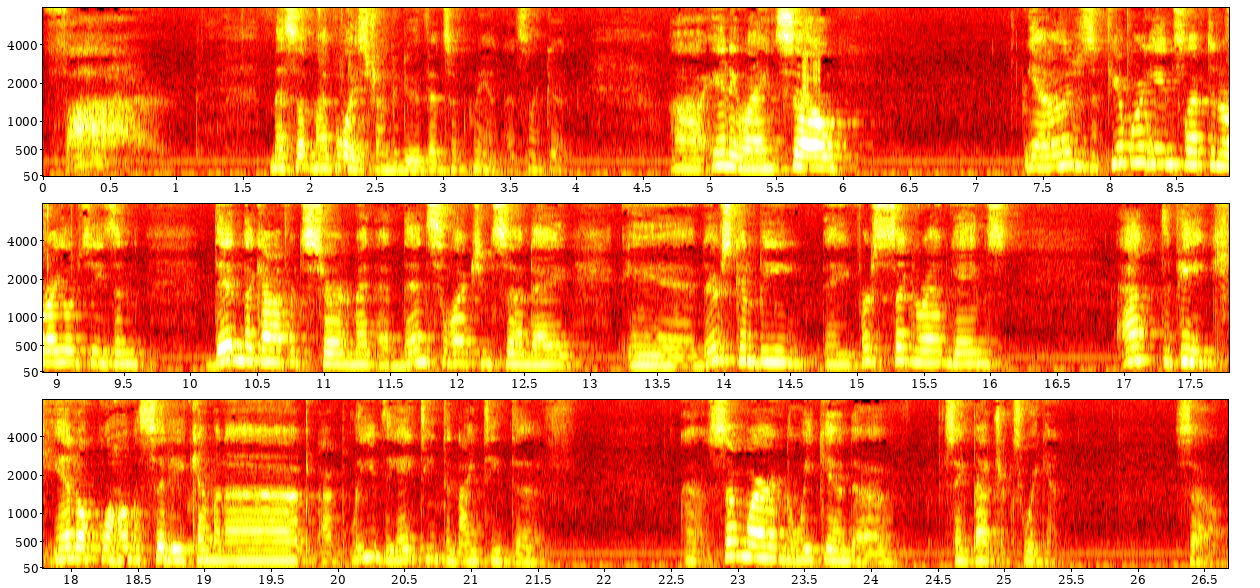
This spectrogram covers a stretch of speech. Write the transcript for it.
fired. Mess up my voice trying to do Vince McMahon. That's not good. Uh, anyway, so you know, there's a few more games left in the regular season, then the conference tournament, and then Selection Sunday, and there's going to be the first and second round games at the peak in Oklahoma City coming up. I believe the 18th and 19th of uh, somewhere in the weekend of St. Patrick's weekend. So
